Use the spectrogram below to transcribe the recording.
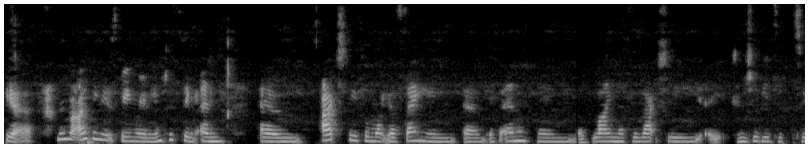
yeah, no, but I think it's been really interesting, and um, actually, from what you're saying, um, if anything, blindness has actually uh, contributed to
